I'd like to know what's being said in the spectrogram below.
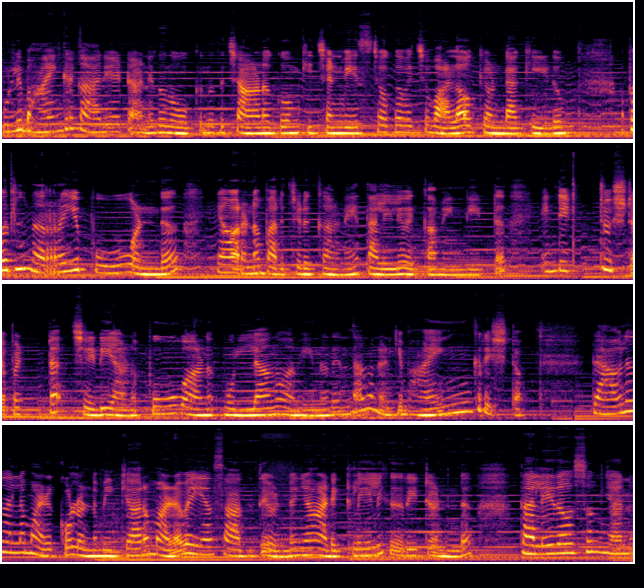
പുള്ളി ഭയങ്കര കാര്യമായിട്ടാണ് ഇത് നോക്കുന്നത്. ചാണകവും കിച്ചൺ വേസ്റ്റും ഒക്കെ വെച്ച് വളമൊക്കെ ഉണ്ടാക്കിയിടും. അപ്പോൾ ഇതിൽ നിറയെ പൂവുണ്ട്. ഞാൻ ഒരെണ്ണം പറിച്ചെടുക്കുകയാണേ തലയിൽ വെക്കാൻ വേണ്ടിയിട്ട്. എന്റെ ഏറ്റവും ഇഷ്ടപ്പെട്ട ചെടിയാണ് പൂവാണ് മുല്ല എന്ന് പറയുന്നത്. എന്താണെന്ന് എനിക്ക് ഭയങ്കര ഇഷ്ടം. രാവിലെ നല്ല മഴക്കോളുണ്ട്. മിക്കവാറും മഴ പെയ്യാൻ സാധ്യതയുണ്ട്. ഞാൻ അടുക്കളയിൽ കയറിയിട്ടുണ്ട്. തലേദിവസം ഞാൻ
